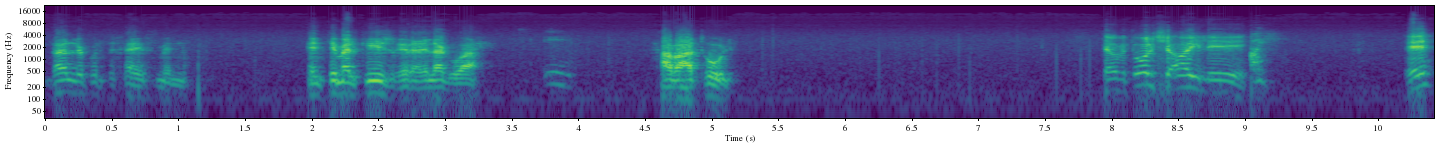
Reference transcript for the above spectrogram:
ده اللي كنت خايف منه. أنت مالكيش غير علاج واحد. إيه؟ هبعتهولك أنت ما بتقولش آي ليه؟ أي. إيه؟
